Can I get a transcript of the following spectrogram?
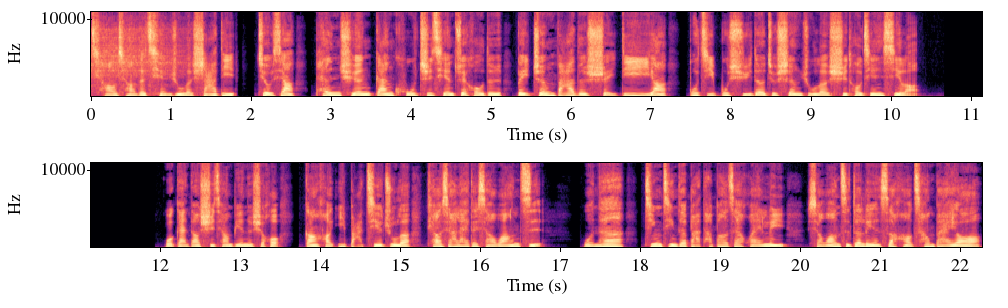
悄悄的潜入了沙地，就像喷泉干枯之前最后的被蒸发的水滴一样，不疾不徐的就渗入了石头间隙了。我赶到石墙边的时候，刚好一把接住了跳下来的小王子，我呢紧紧的把他抱在怀里。小王子的脸色好苍白哦。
